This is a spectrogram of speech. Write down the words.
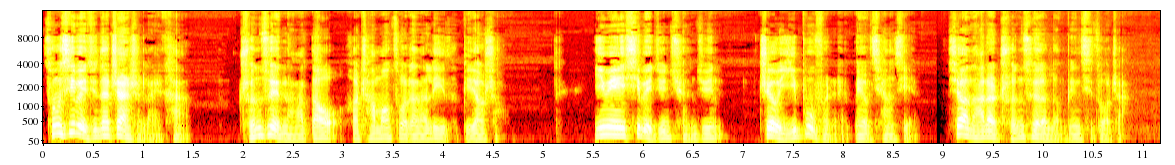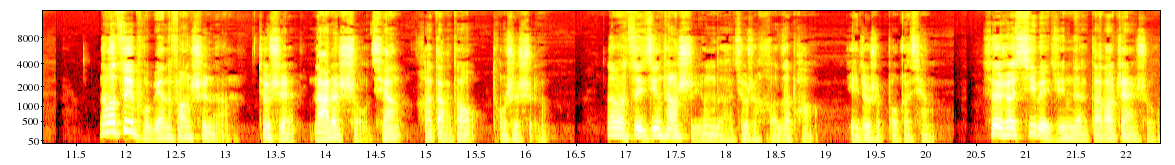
从西北军的战士来看，纯粹拿刀和长矛作战的例子比较少，因为西北军全军只有一部分人没有枪械，需要拿着纯粹的冷兵器作战。那么最普遍的方式呢，就是拿着手枪和大刀同时使用。那么最经常使用的就是盒子炮，也就是驳壳枪。所以说，西北军的大刀战术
